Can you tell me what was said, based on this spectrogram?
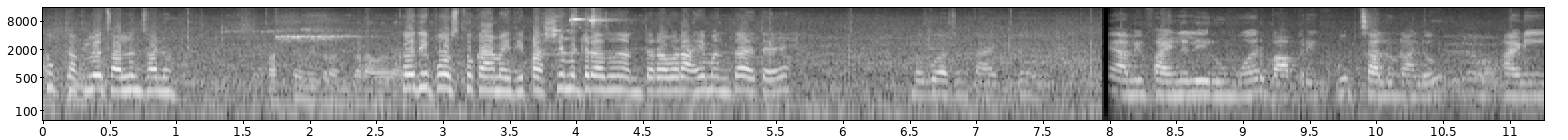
खूप थकलोय चालून चालून. पाचशे मीटर अंतरावर. कधी पोचतो काय माहिती. पाचशे मीटर अजून अंतरावर आहे म्हणता येत आहे बघू अजून काय कुठे आम्ही फायनली रूमवर बापरे खूप चालून आलो. आणि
